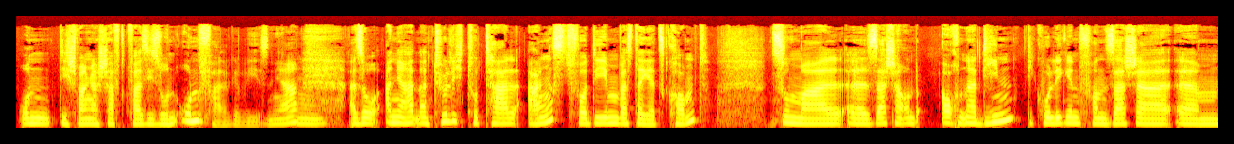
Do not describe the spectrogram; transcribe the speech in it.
und die Schwangerschaft quasi so ein Unfall gewesen. Ja, mhm. also Anja hat natürlich total Angst vor dem, was da jetzt kommt zumal äh, Sascha und auch Nadine, die Kollegin von Sascha, ähm,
